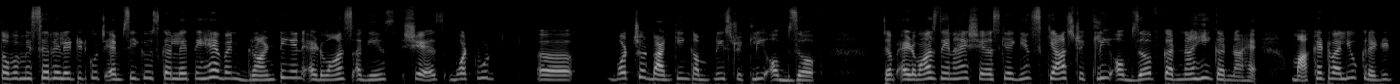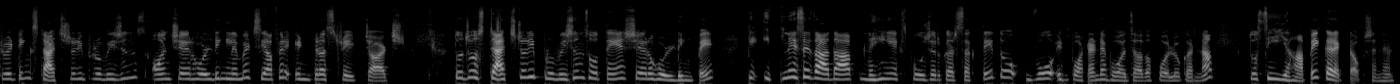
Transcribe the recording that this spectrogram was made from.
तो अब हम इससे रिलेटेड कुछ एमसीक्यूज कर लेते हैं। When granting an advance against shares what would what should banking company strictly observe जब एडवांस देना है शेयर्स के अगेंस्ट, क्या स्ट्रिक्टली ऑब्ज़र्व करना ही करना है? Market value, credit rating statutory provision on share holding limits या फिर इंटरेस्ट रेट चार्ज तो जो स्टैचुटरी प्रोविज़न होते हैं शेयर होल्डिंग पे, कि इतने से ज़्यादा आप नहीं एक्सपोजर कर सकते तो वो इंपॉर्टेंट है, बहुत ज़्यादा फॉलो करना। तो सी यहाँ पे करेक्ट ऑप्शन है।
